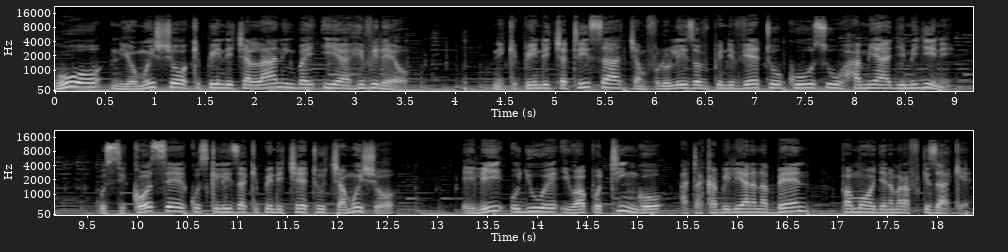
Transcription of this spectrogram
Huo ndio mwisho wa kipindi cha Learning by Ear hivi leo. Ni kipindi cha tisa cha mfululizo wa vipindi vyetu kuhusu uhamiaji mijini. Usikose kusikiliza kipindi chetu cha mwisho ili ujue iwapo Tingo atakabiliana na Ben pamoja na marafiki zake.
